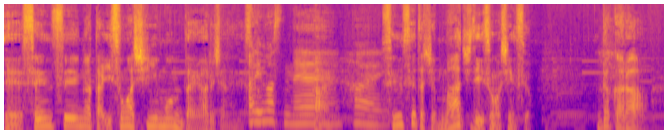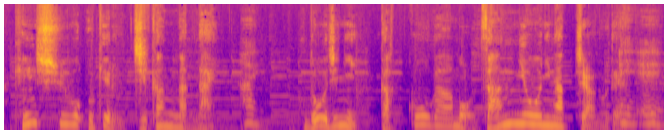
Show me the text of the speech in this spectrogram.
えー先生方忙しい問題あるじゃないですか。ありますね。はい。はい。先生たちマジで忙しいんですよ。だから研修を受ける時間がない。はい。同時に学校側も残業になっちゃうので、えええ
